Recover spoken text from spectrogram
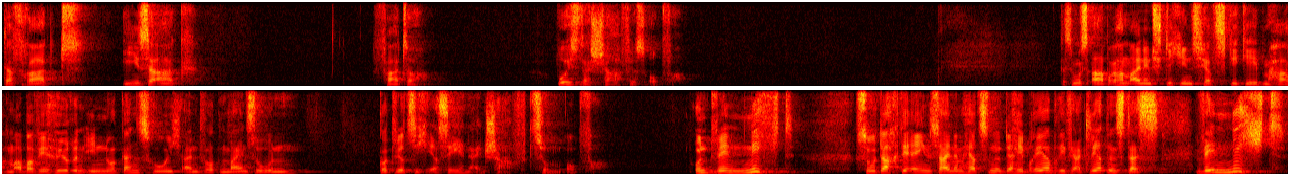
Da fragt Isaak, Vater, wo ist das Schaf fürs Opfer? Das muss Abraham einen Stich ins Herz gegeben haben, aber wir hören ihn nur ganz ruhig antworten, mein Sohn, Gott wird sich ersehen, ein Schaf zum Opfer. Und wenn nicht, so dachte er in seinem Herzen, und der Hebräerbrief erklärt uns das, wenn nicht,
